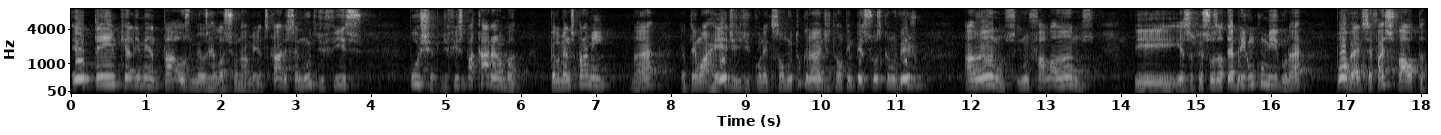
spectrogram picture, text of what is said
eu tenho que alimentar os meus relacionamentos. Cara, isso é muito difícil. Puxa, difícil pra caramba. Pelo menos para mim, né? Eu tenho uma rede de conexão muito grande. Então tem pessoas que eu não vejo há anos e não falo há anos. E, essas pessoas até brigam comigo, né? Pô, velho, você faz falta.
